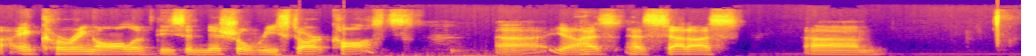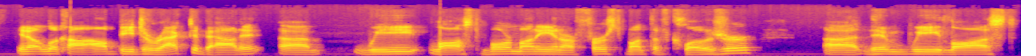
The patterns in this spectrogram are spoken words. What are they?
uh, incurring all of these initial restart costs. Uh, you know, has has set us. Um, you know, look, I'll, be direct about it. Um, we lost more money in our first month of closure uh, than we lost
